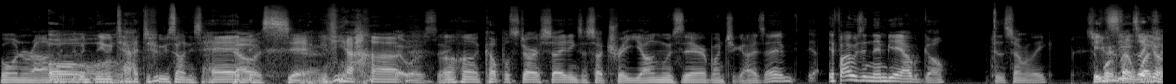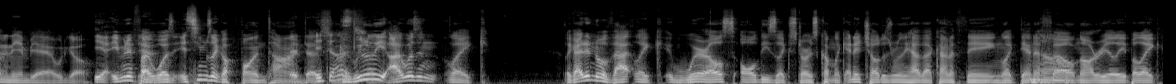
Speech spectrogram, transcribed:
going around with, with new Oh. tattoos on his head. that was sick. yeah. That was sick. Uh-huh, a couple star sightings. I saw Trae Young was there, a bunch of guys. I, if I was in the NBA, I would go to the summer league. It Even if I like wasn't a- in the NBA, I would go. Yeah, even if I was, it seems like a fun time. It does. It does. Literally, I wasn't like, like I didn't know that like where else all these like stars come. Like NHL doesn't really have that kind of thing. Like the No. NFL, not really. But like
